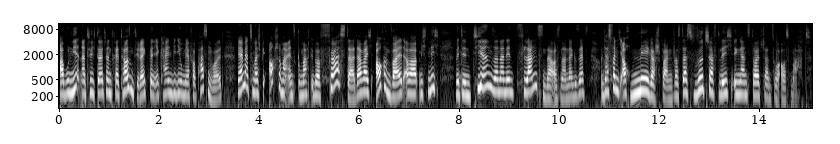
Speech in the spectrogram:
abonniert natürlich Deutschland 3000 direkt, wenn ihr kein Video mehr verpassen wollt. Wir haben ja zum Beispiel auch schon mal eins gemacht über Förster. Da war ich auch im Wald, aber habe mich nicht mit den Tieren, sondern den Pflanzen da auseinandergesetzt. Und das fand ich auch mega spannend, was das wirtschaftlich in ganz Deutschland so ausmacht.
